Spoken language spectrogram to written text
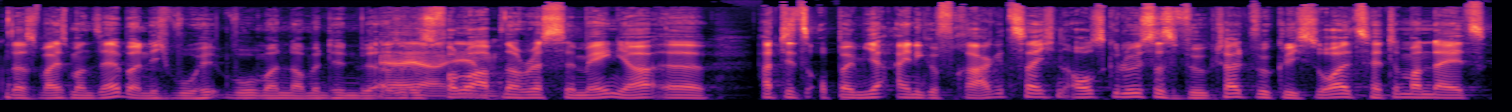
Das weiß man selber nicht, wo, wo man damit hin will. Also ja, das Follow-up ja, nach WrestleMania äh, hat jetzt auch bei mir einige Fragezeichen ausgelöst. Das wirkt halt wirklich so, als hätte man da jetzt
